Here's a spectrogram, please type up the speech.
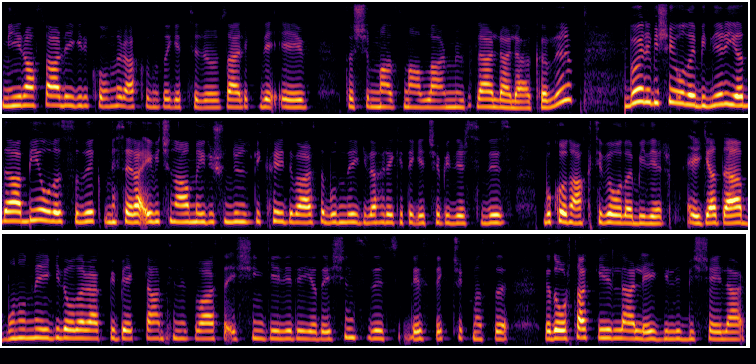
miraslarla ilgili konular aklımıza getirir. Özellikle ev, taşınmaz mallar, mülklerle alakalı. Böyle bir şey olabilir ya da bir olasılık mesela ev için almayı düşündüğünüz bir kredi varsa bununla ilgili harekete geçebilirsiniz. Bu konu aktive olabilir. E, ya da bununla ilgili olarak bir beklentiniz varsa eşin geliri ya da eşin size destek çıkması ya da ortak gelirlerle ilgili bir şeyler,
